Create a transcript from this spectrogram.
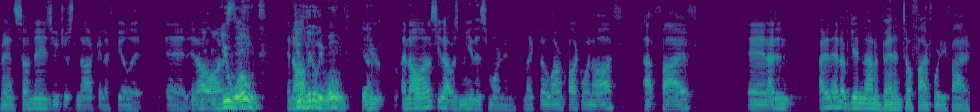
man, some days you're just not going to feel it. And in all honesty, you won't. in You all- literally won't. Yeah. you in all honesty that was me this morning like the alarm clock went off at five and I didn't I didn't end up getting out of bed until 5:45.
